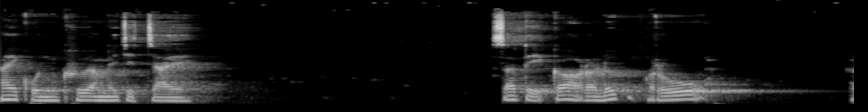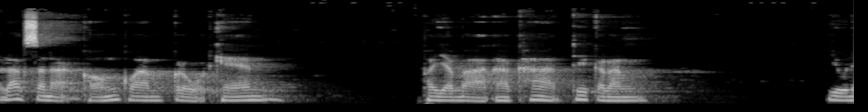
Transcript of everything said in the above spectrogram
ให้คุณเคืองในจิตใจ สติก็ระลึกรู้ ลักษณะของความโกรธแค้น พยาบาทอาฆาตที่กำลัง อยู่ใน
